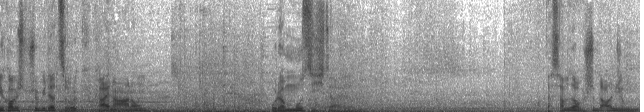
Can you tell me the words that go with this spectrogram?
Hier komme ich schon wieder zurück. Keine Ahnung. Oder muss ich da hin? Das haben sie doch bestimmt auch nicht um,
